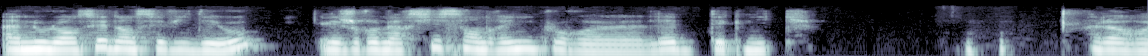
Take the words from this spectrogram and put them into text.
à, nous lancer dans ces vidéos. Et je remercie Sandrine pour l'aide technique. Alors,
